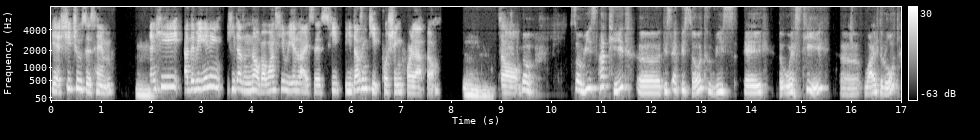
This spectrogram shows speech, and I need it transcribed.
yeah she chooses him 음. And he, at the beginning, he doesn't know, but once he realizes, he he doesn't keep pushing for that though. 음. So So, so we started uh, this episode with a the OST, uh, Wild Road.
